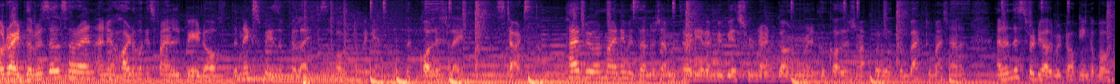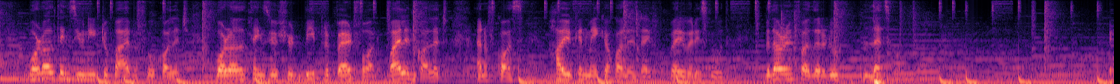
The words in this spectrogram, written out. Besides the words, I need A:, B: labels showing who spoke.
A: Alright, the results are in and your hard work is finally paid off. The next phase of your life is about to begin. The college life starts now. Hi everyone, my name is Anuj. I'm a third year MBBS student at Government Medical College Nagpur. Welcome back to my channel. And in this video, I'll be talking about what all things you need to buy before college, what are the things you should be prepared for while in college, and of course, how you can make your college life very, very smooth. Without any further ado, let's go.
